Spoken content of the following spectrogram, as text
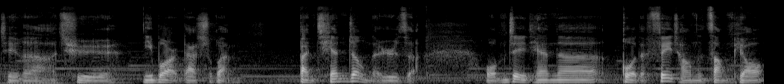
这个去尼泊尔大使馆办签证的日子。我们这一天呢过得非常的藏飘，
